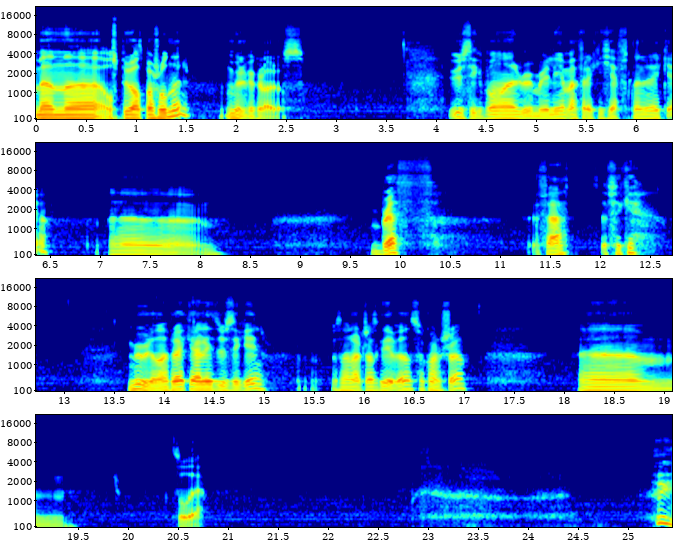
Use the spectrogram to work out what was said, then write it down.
men oss privatpersoner mulig vi klarer oss. Usikker på om Roomery Liam er frekk i kjeften eller ikke. Uh, breath Fat Fikk jeg Mulig han er frekk, jeg er litt usikker. Hvis han har lært seg å skrive, så kanskje. Uh, så det.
